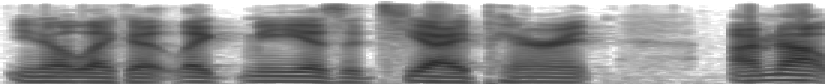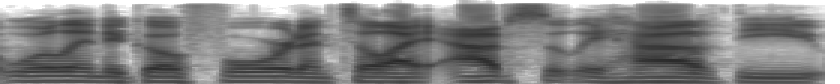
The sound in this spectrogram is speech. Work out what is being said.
you know like a like me as a TI parent I'm not willing to go forward until I absolutely have the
